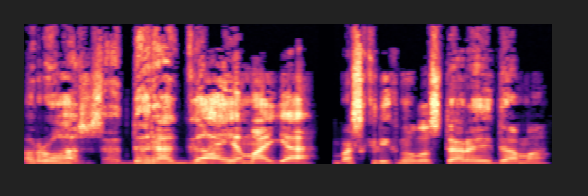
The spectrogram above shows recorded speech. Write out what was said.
«Роза, дорогая моя!» — воскликнула старая дама.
